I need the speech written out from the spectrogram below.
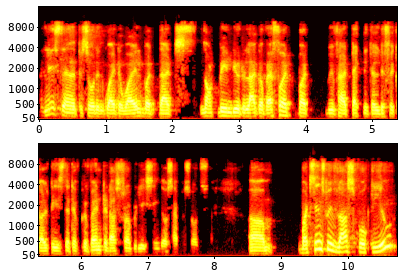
released an episode in quite a while, but that's not been due to lack of effort, but we've had technical difficulties that have prevented us from releasing those episodes. Um, but since we've last spoke to you,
